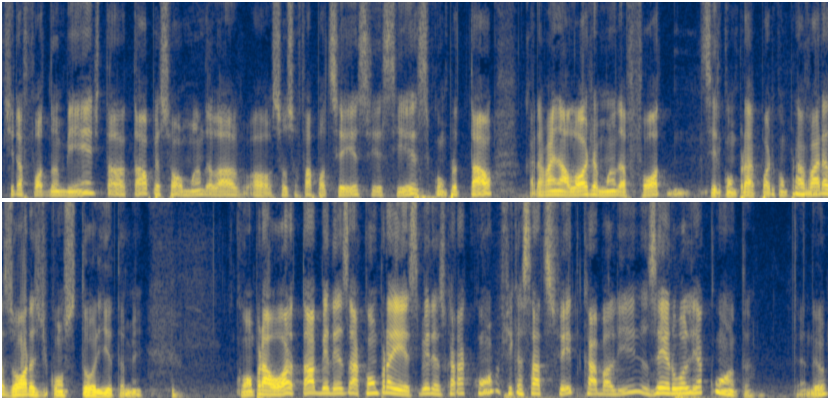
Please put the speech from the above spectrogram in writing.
tira foto do ambiente, tal, tal, o pessoal manda lá, ó, o seu sofá pode ser esse, esse, esse, compra tal. O cara vai na loja, manda foto, se ele comprar, pode comprar várias horas de consultoria também. Compra a hora, tá, beleza, ah, compra esse, beleza, o cara compra, fica satisfeito, acaba ali, zerou ali a conta, entendeu?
